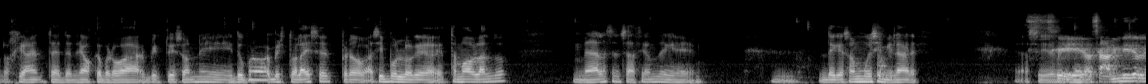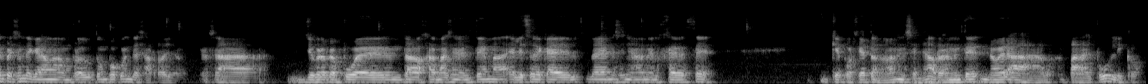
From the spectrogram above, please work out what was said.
Lógicamente tendríamos que probar Virtu y Sony y tú probar Virtualizer, pero así por lo que estamos hablando, me da la sensación de que, de que son muy similares. Sí, o sea, a mí me dio la impresión de que era un producto un poco en desarrollo. O sea, yo creo que pueden trabajar más en el tema. El hecho de que lo hayan enseñado en el GDC, que por cierto no lo han enseñado, realmente no era para el público.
